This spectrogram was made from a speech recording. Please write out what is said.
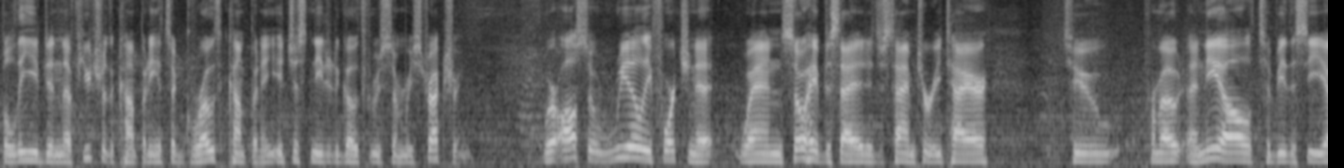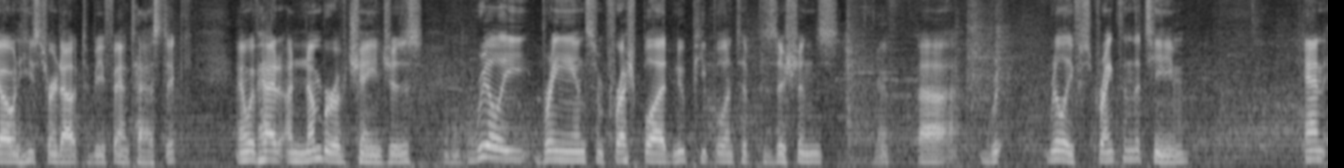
believed in the future of the company. It's a growth company. It just needed to go through some restructuring. We're also really fortunate when Sohaib decided it's time to retire to promote Anil to be the CEO and he's turned out to be fantastic. And we've had a number of changes, mm -hmm. really bringing in some fresh blood, new people into positions. Yeah. We've uh, re really strengthened the team. And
